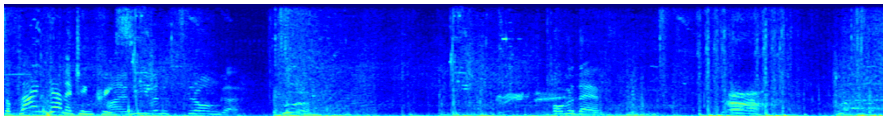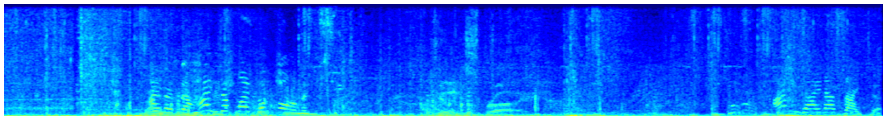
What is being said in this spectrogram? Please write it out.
Supplying damage increase. I'm even stronger. Over there. I'm at the height of my performance. Feeling spry. I'm Dinah Zeiter.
